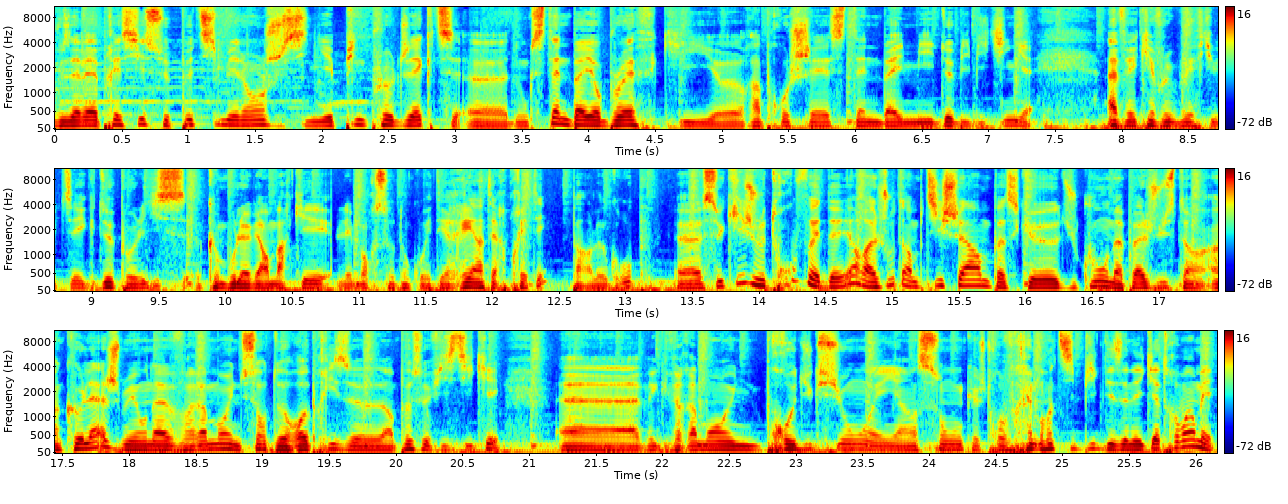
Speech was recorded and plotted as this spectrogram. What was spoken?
vous avez apprécié ce petit mélange signé Pink Project, euh, donc Stand By Your Breath qui euh, rapprochait Stand By Me de BB King avec Every Breath You Take de Police. Comme vous l'avez remarqué, les morceaux donc ont été réinterprétés par le groupe. Euh, ce qui, je trouve, d'ailleurs, ajoute un petit charme parce que du coup, on n'a pas juste un, collage, mais on a vraiment une sorte de reprise euh, un peu sophistiquée euh, avec vraiment une production et un son que je trouve vraiment typique des années 80. Mais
